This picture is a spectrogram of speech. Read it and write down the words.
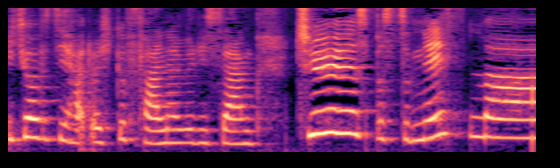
Ich hoffe, sie hat euch gefallen. Dann würde ich sagen, tschüss, bis zum nächsten Mal.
